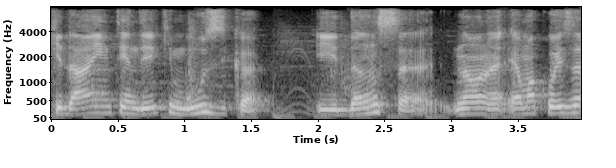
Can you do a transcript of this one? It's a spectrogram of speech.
que dá a entender que música e dança não é uma coisa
